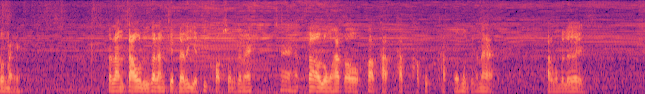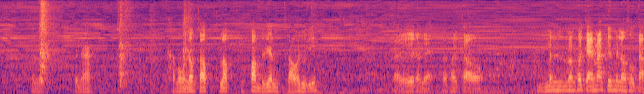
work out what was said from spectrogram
ตรงไหนกำลังเกาหรือกำลังเก็บรายละเอียดที่ขอบทรงใช่ไหมใช่ครับก็เอาลงครับเอาขวาผักผักผักผุกผักหัวหุ่นไปข้างหน้าผักลงไปเลยนั่นแหละเดี๋ยวนะผักลงแล้วเกาล็อกคว่ำไปเรื่องเกาให้ดูดิเออนั่นแหละค่อยๆเกามันมันเข้าใจมากขึ้นไม่ลองทรงต่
